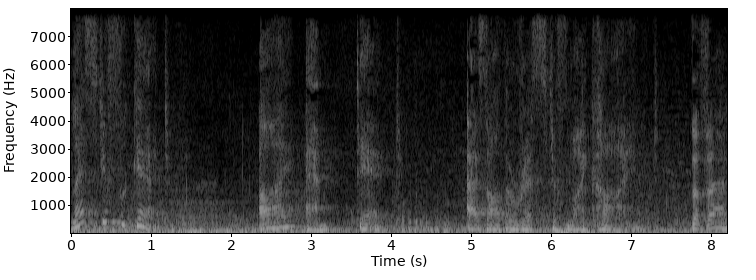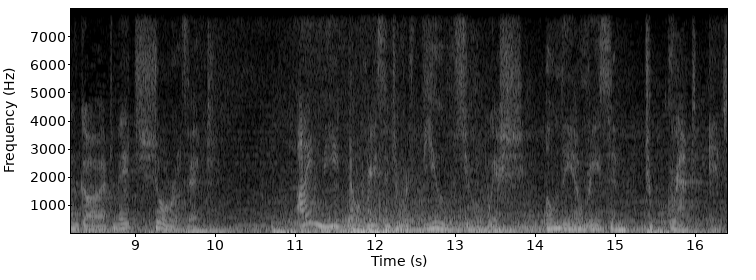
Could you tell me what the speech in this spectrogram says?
Lest you forget, I am dead, as are the rest of my kind. The Vanguard made sure of it. I need no reason to refuse your wish, only a reason to grant it.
